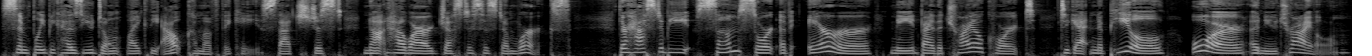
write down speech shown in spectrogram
simply because you don't like the outcome of the case. That's just not how our justice system works. There has to be some sort of error made by the trial court to get an appeal or a new trial.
